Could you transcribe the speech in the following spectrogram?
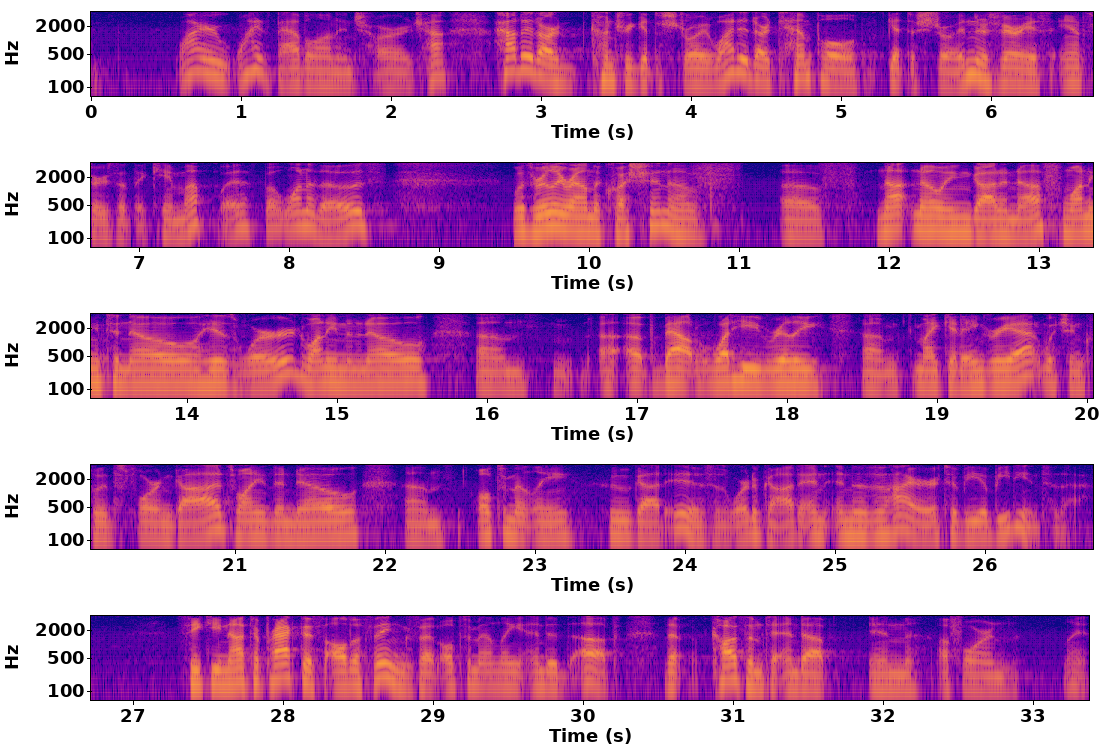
why, are, why is Babylon in charge? How, how did our country get destroyed? Why did our temple get destroyed? And there's various answers that they came up with, but one of those was really around the question of of not knowing God enough, wanting to know His Word, wanting to know um, uh, about what He really um, might get angry at, which includes foreign gods, wanting to know um, ultimately who God is, His Word of God, and, and a desire to be obedient to that. Seeking not to practice all the things that ultimately ended up, that caused them to end up in a foreign land.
